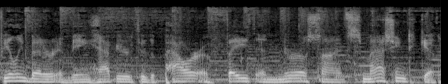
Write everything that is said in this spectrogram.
feeling better, and being happier through the power of faith and neuroscience smashing together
